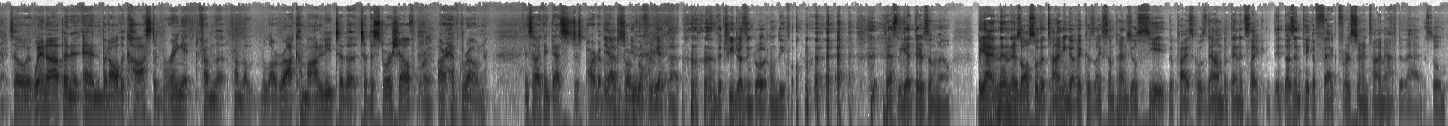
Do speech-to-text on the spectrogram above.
Right. So it went up and it, and but all the costs to bring it from the from the raw commodity to the to the store shelf right. are have grown. And so I think that's just part of yeah, absorbing. People that. forget that the tree doesn't grow at Home Depot. it has to get there somehow but yeah, and then there's also the timing of it because like sometimes you'll see the price goes down, but then it's like it doesn't take effect for a certain time after that. So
